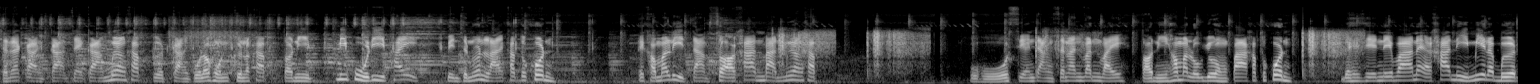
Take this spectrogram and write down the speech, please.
สถานการณ์การใจกลางเมืองครับ เกิดการโกลาหลขึ้นแล้วครับ ตอนนี้มีผู้ดีภัยเป็นจำนวนหลายครับทุกคนแต่เขามาหลีดตามซออาคารบ้านเมืองครับ โอ้โห เสียงดังสนั่นวันไหว ตอนนี้เข้ามาหลบอยู่ของป่าครับทุกคนเดี๋ยเห็นในว่าในอาคารนี้มีระเบิด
